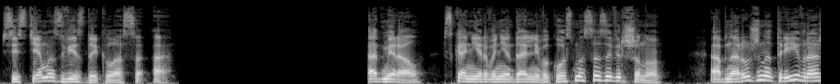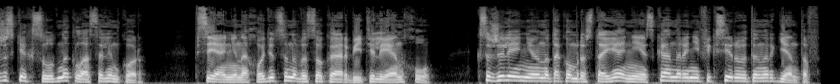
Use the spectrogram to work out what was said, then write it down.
Система звезды класса А. Адмирал, сканирование дальнего космоса завершено. Обнаружено три вражеских судна класса линкор. Все они находятся на высокой орбите Лиэнху. К сожалению, на таком расстоянии сканеры не фиксируют энергентов.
